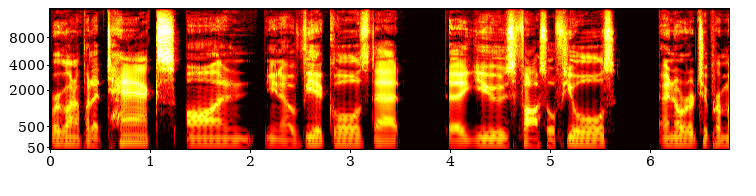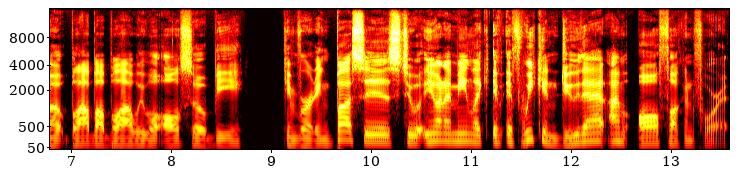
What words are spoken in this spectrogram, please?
we're going to put a tax on, you know, vehicles that uh, use fossil fuels in order to promote blah blah blah we will also be converting buses to you know what i mean like if, if we can do that i'm all fucking for it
